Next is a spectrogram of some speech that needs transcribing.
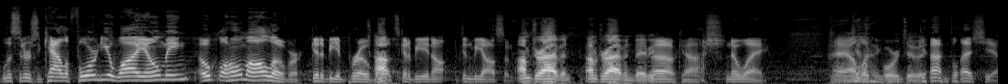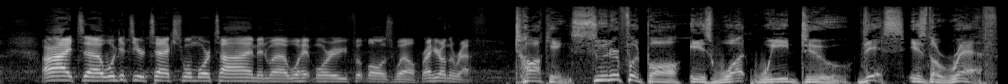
listeners in California, Wyoming, Oklahoma, all over, going to be in Provo. It's going to be an, going to be awesome. I'm driving. I'm driving, baby. Oh gosh, no way. yeah, I'm looking forward to it. God bless you. All right, uh, we'll get to your text one more time, and uh, we'll hit more of your football as well, right here on the ref. Talking Sooner football is what we do. This is the ref.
